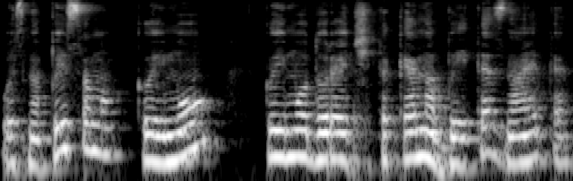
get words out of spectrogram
Ось написано клеймо. Клеймо, до речі, таке набите, знаєте.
